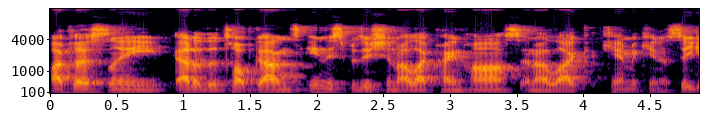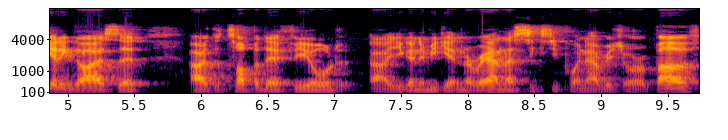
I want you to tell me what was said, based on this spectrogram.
I personally, out of the top guns in this position, I like Payne Haas and I like Cam McInnes. So you're getting guys that are at the top of their field. Uh, you're going to be getting around that 60 point average or above.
